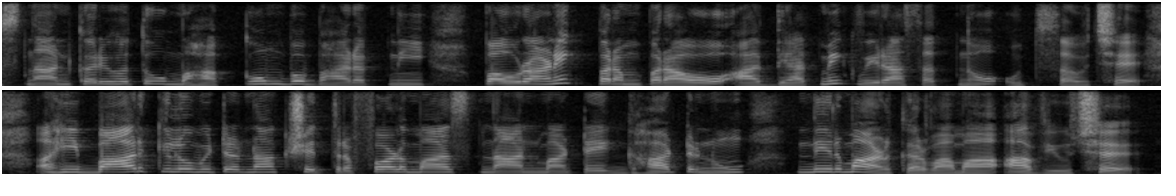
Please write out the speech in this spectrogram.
સ્નાન કર્યું હતું. મહાકુંભ ભારતની પૌરાણિક પરંપરાઓ આધ્યાત્મિક વિરાસતનો ઉત્સવ છે. અહીં બાર કિલોમીટરના ક્ષેત્રફળમાં સ્નાન માટે ઘાટનું નિર્માણ કરવામાં આવ્યું છે.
